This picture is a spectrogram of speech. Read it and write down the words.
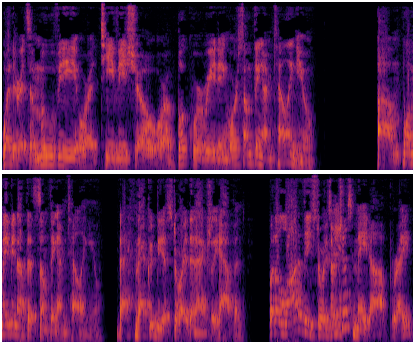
whether it's a movie or a TV show or a book we're reading or something I'm telling you, um, well, maybe not that something I'm telling you. That, that could be a story that actually happened. But a lot of these stories are just made up, right?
